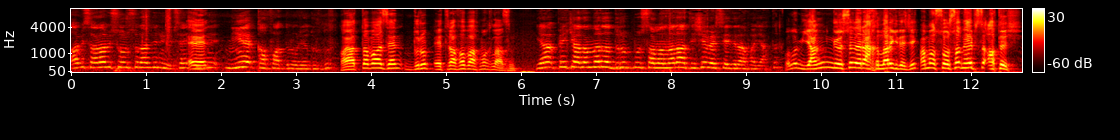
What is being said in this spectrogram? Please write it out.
Abi sana bir soru sorabilir miyim? Sen Evet. şimdi niye kafa attın oraya durdun? Hayatta bazen durup etrafa bakmak lazım. Ya peki adamlar da durup bu samanları ateşe verseydi ne yapacaktık? Oğlum yangın görseler akılları gidecek ama sorsan hepsi ateş.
